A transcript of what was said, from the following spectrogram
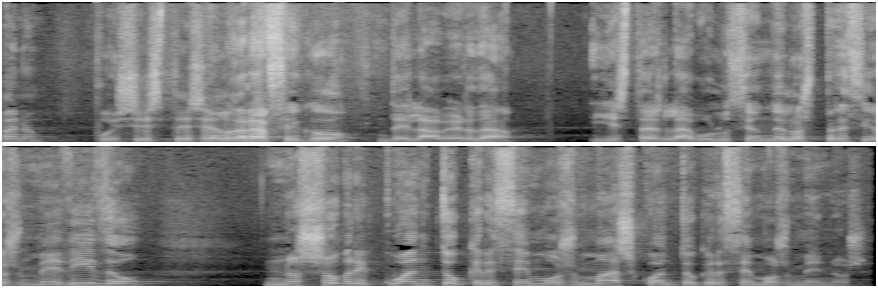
Bueno, pues este es el gráfico de la verdad y esta es la evolución de los precios medido no sobre cuánto crecemos más, cuánto crecemos menos,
